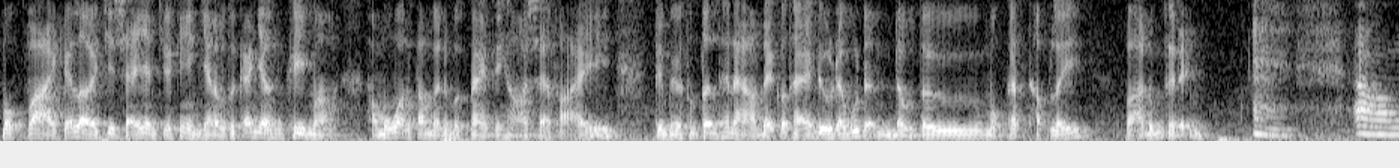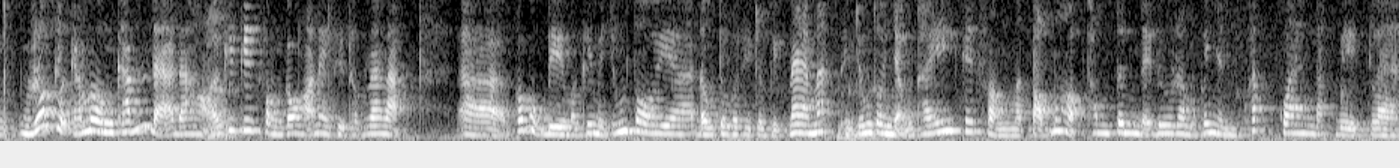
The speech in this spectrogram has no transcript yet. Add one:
một vài cái lời chia sẻ dành cho các nhà đầu tư cá nhân khi mà họ muốn quan tâm về lĩnh vực này thì họ sẽ phải tìm hiểu thông tin thế nào để có thể đưa ra quyết định đầu tư một cách hợp lý và đúng thời điểm. À, ờ, rất là cảm ơn Khánh đã đã hỏi Dạ. cái cái phần câu hỏi này. Thì thật ra là à, có một điều mà khi mà chúng tôi à, đầu tư vào thị trường Việt Nam á thì chúng tôi nhận thấy cái phần mà tổng hợp thông tin để đưa ra một cái nhìn khách quan đặc biệt là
